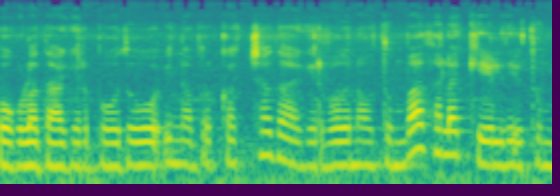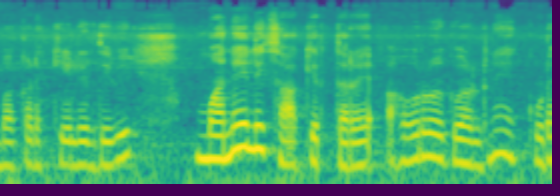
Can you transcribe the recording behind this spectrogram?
ಬೊಗಳೋದಾಗಿರ್ಬೋದು, ಇನ್ನೊಬ್ರು ಕಚ್ಚೋದಾಗಿರ್ಬೋದು, ನಾವು ತುಂಬ ಸಲ ಕೇಳಿದ್ದೀವಿ ತುಂಬ ಕಡೆ ಕೇಳಿರ್ತೀವಿ ಮನೆಯಲ್ಲಿ ಸಾಕಿರ್ತಾರೆ, ಅವ್ರುಗಳ್ನೇ ಕೂಡ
